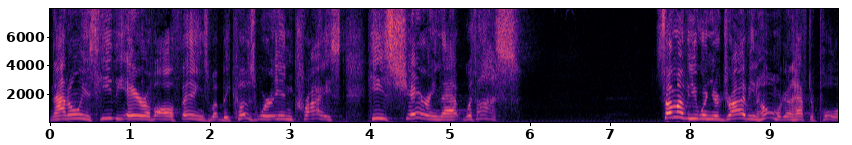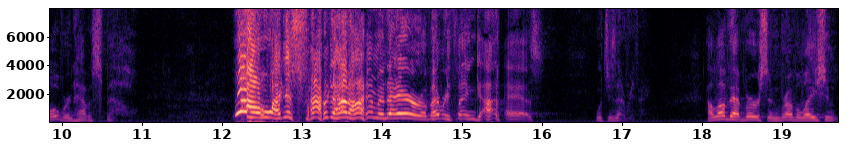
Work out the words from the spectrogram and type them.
not only is He the heir of all things, but because we're in Christ, He's sharing that with us. Some of you, when you're driving home, are going to have to pull over and have a spell. Whoa, I just found out I am an heir of everything God has, which is everything. I love that verse in Revelation.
